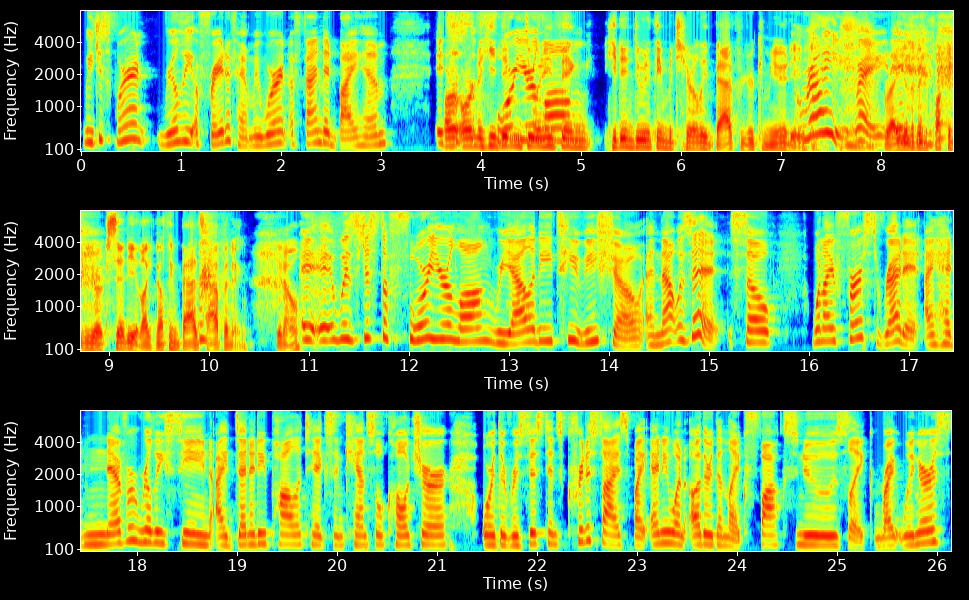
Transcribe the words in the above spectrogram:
we just weren't really afraid of him. We weren't offended by him. It's or, or he didn't do four-year-long- anything. He didn't do anything materially bad for your community. Right, right. Right. You live in fucking New York City. Like nothing bad's happening. You know. it, it was just a four year long reality TV show, and that was it. So when I first read it, I had never really seen identity politics and cancel culture or the resistance criticized by anyone other than like Fox News, like right wingers.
